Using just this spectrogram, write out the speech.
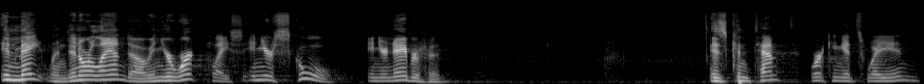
in Maitland, in Orlando, in your workplace, in your school, in your neighborhood? Is contempt working its way in?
